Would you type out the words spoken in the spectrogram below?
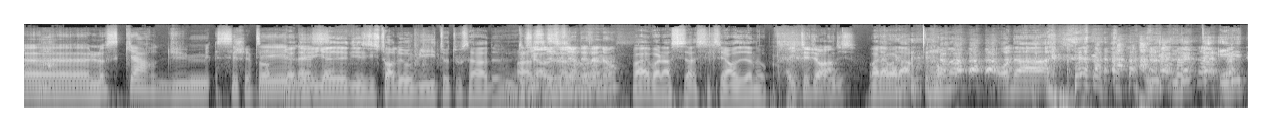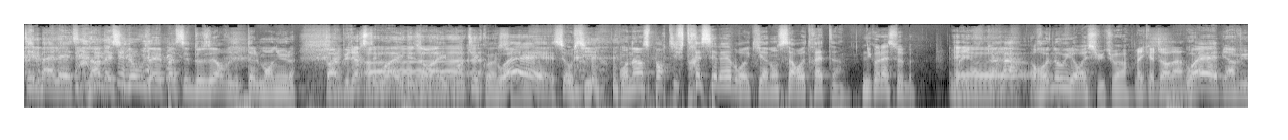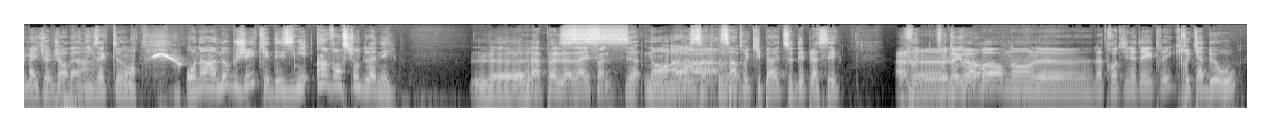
Euh, L'Oscar du. il y, C'était. a la- des, il y a des histoires de Hobbit, tout ça. De... Ah, C'est c'est le Seigneur des des Anneaux Ouais, voilà, c'est ça, c'est le Seigneur des Anneaux. Ah, il était dur l'indice. Voilà, voilà. On a. On a... il, il était, il était balèze. Non, mais sinon, vous avez passé deux heures, vous êtes tellement nuls. T'aurais pu dire que c'était moi avec des oreilles pointues, quoi. Ouais, c'est aussi. On a un sportif très célèbre qui annonce sa retraite. Nicolas Seub. Et euh, Renault, il aurait su, tu vois. Michael Jordan. Ouais, bien vu, Michael Jordan, exactement. On a un objet qui est désigné invention de l'année. Le- L'Apple, l'iPhone. Non, Non, c'est un- euh, c'est un truc qui permet de se déplacer. Ah, Faut- le l'overboard, non, le- la trottinette électrique. Truc à deux roues.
